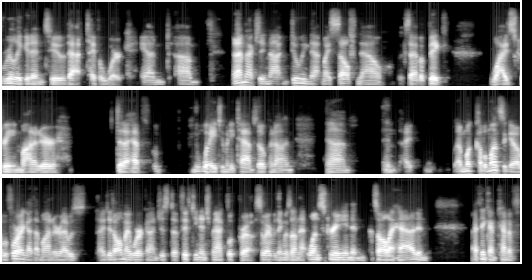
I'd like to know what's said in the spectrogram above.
really get into that type of work and um, and I'm actually not doing that myself now because I have a big widescreen monitor that I have way too many tabs open on. Um, and I, a couple months ago, before I got that monitor, I was I did all my work on just a 15 inch MacBook Pro, so everything was on that one screen, and that's all I had. And I think I'm kind of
